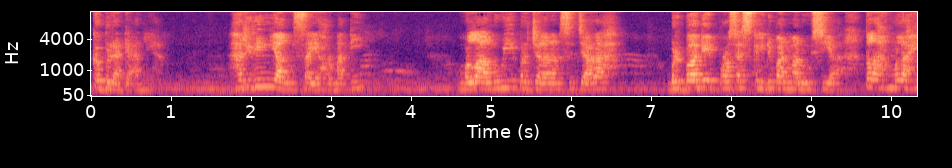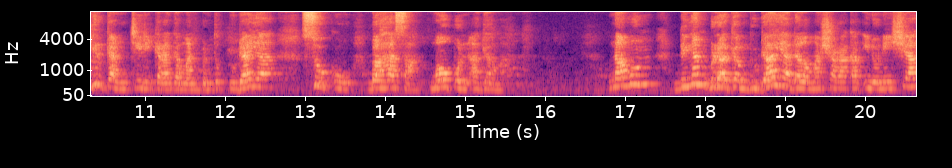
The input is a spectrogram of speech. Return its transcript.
keberadaannya. Hadirin yang saya hormati, melalui perjalanan sejarah Berbagai proses kehidupan manusia telah melahirkan ciri keragaman bentuk budaya, suku, bahasa, maupun agama. Namun, dengan beragam budaya dalam masyarakat Indonesia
